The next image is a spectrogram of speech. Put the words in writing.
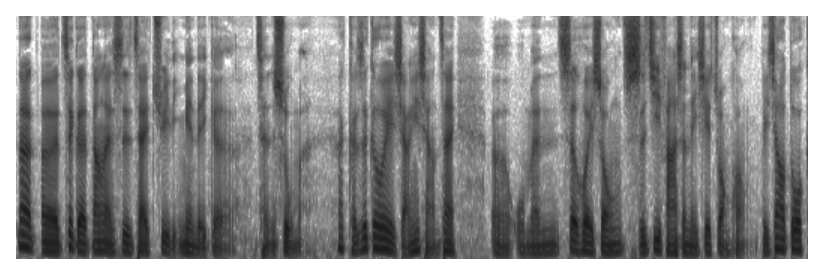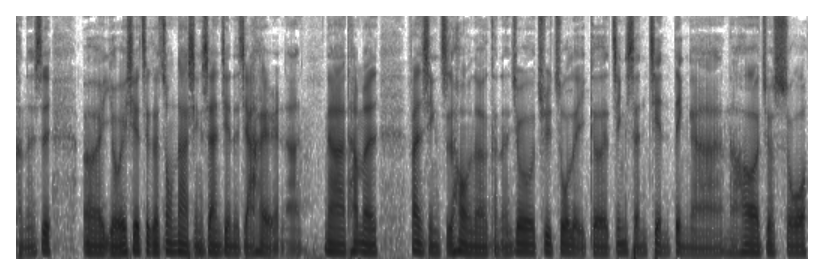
那呃，这个当然是在剧里面的一个陈述嘛。那可是各位想一想，在呃我们社会中实际发生的一些状况，比较多可能是。呃，有一些这个重大刑事案件的加害人啊，那他们犯刑之后呢，可能就去做了一个精神鉴定啊，然后就说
